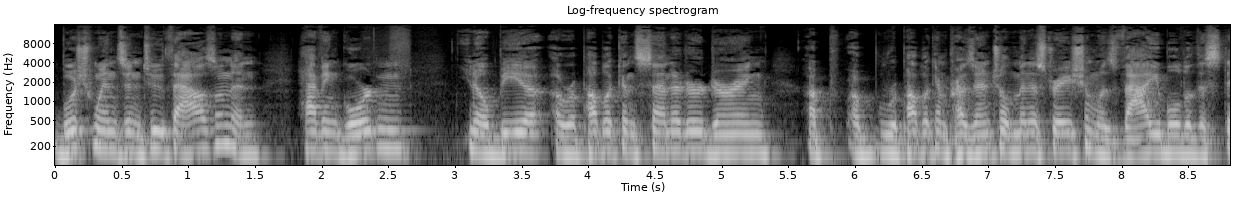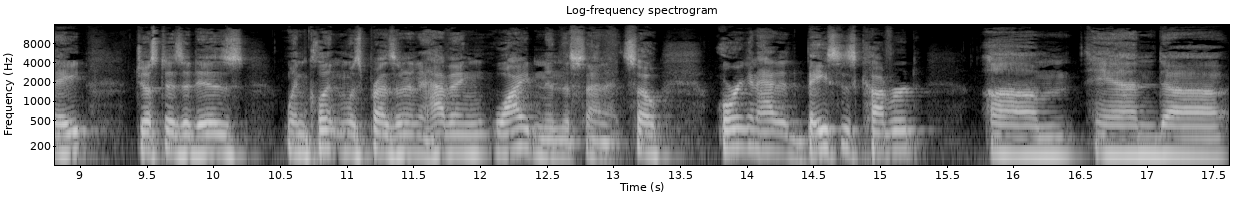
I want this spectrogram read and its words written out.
Bush wins in 2000, and having Gordon, you know, be a, a Republican senator during a, a, Republican presidential administration was valuable to the state, just as it is when Clinton was president, having Wyden in the Senate. So Oregon had its bases covered, um, and uh,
